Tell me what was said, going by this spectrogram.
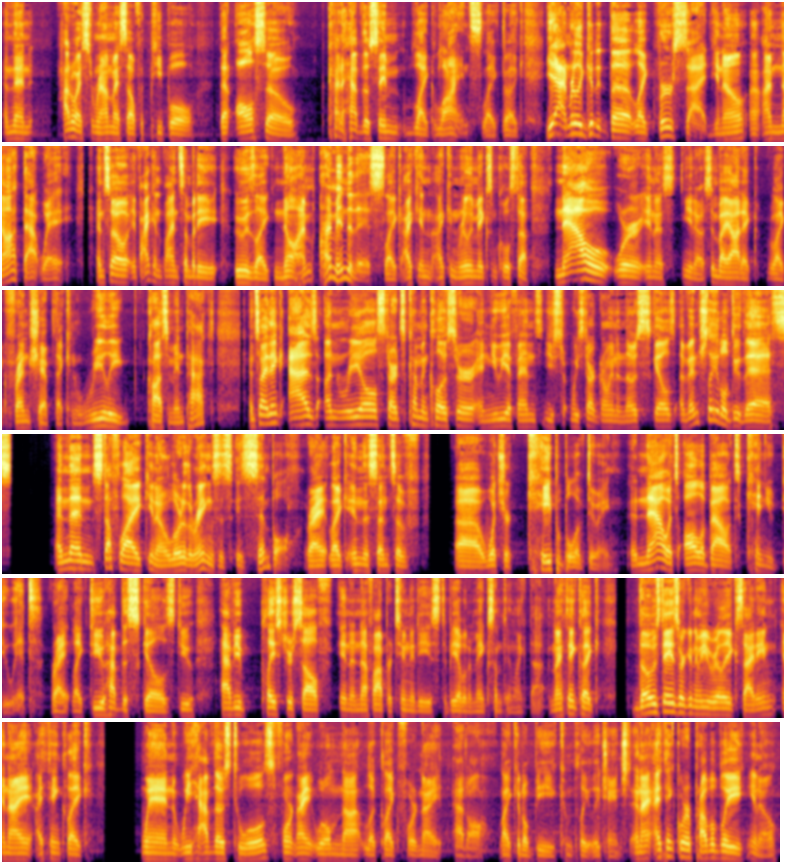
And then how do I surround myself with people that also kind of have those same like lines? Like they're like yeah i'm really good at the like verse side you know? Uh, i'm not that way. And so if i can find somebody who is like no i'm i'm into this. Like i can i can really make some cool stuff. Now we're in a you know symbiotic like friendship that can really cause some impact. And so i think as unreal starts coming closer and uefns you st- we start growing in those skills eventually it'll do this and then stuff like you know lord of the rings is, is simple right? Like in the sense of uh, what you're capable of doing. And now it's all about can you do it right? Like do you have the skills? Do you have you placed yourself in enough opportunities to be able to make something like that? And i think like those days are going to be really exciting. And i i think like when we have those tools fortnite will not look like fortnite at all. Like it'll be completely changed. And i, I think we're probably you know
